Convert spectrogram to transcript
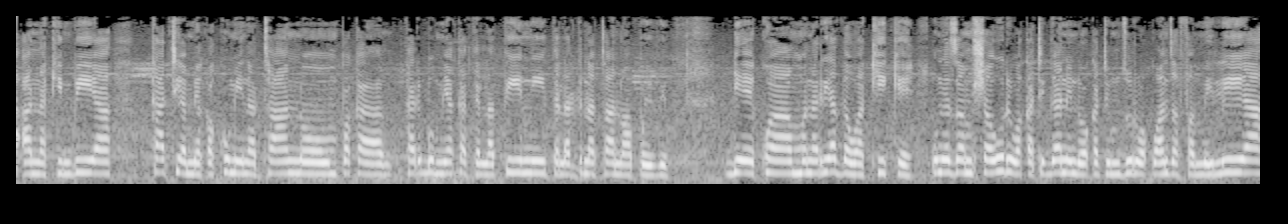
uh, anakimbia kati ya miaka kumi na tano mpaka karibu miaka thelathini thelathini na tano hapo hivi. Je, kwa mwanariadha wa kike unaweza mshauri wakati gani ndio wakati mzuri wa kuanza familia?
